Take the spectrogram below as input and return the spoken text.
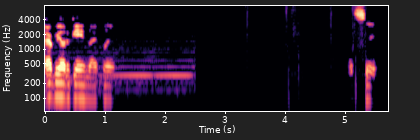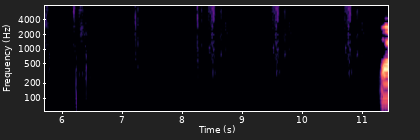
every other game that I play. Let's see. Yeah,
